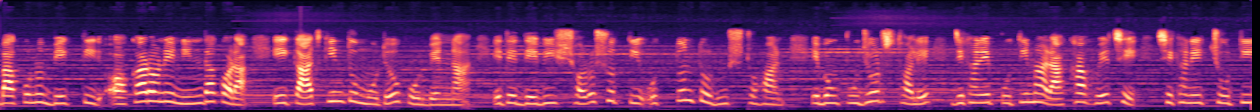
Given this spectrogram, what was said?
বা কোনো ব্যক্তির অকারণে নিন্দা করা, এই কাজ কিন্তু মোটেও করবেন না। এতে দেবী সরস্বতী অত্যন্ত রুষ্ট হন এবং পুজোর স্থলে যেখানে প্রতিমা রাখা হয়েছে, সেখানে চটি,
